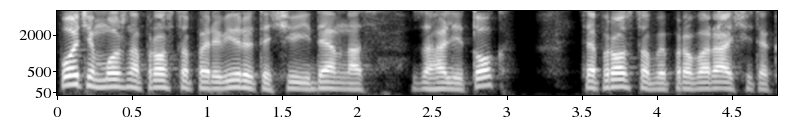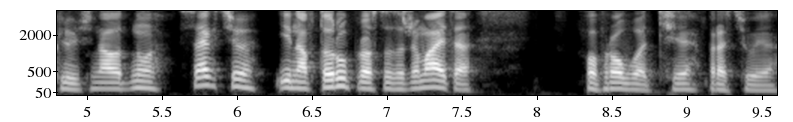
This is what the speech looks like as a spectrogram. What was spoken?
Потім можна просто перевірити, чи йде в нас взагалі ток. Це просто ви проворачуєте ключ на одну секцію і на втору просто зажимаєте, попробувати, чи працює.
